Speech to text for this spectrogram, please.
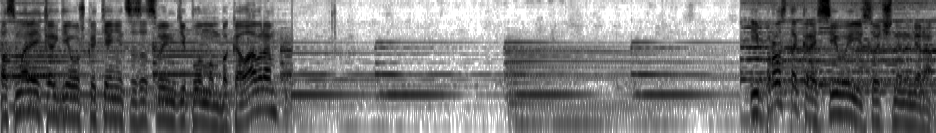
Посмотреть, как девушка тянется за своим дипломом бакалавра. И просто красивые и сочные номера.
